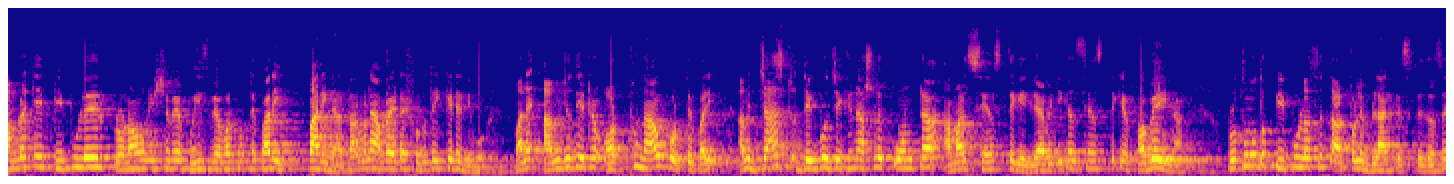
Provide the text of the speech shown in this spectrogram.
আমরা কি পিপুলের প্রোনাউন হিসেবে হুইজ ব্যবহার করতে পারি? পারি না, তার মানে আমরা এটা শুরুতেই কেটে দিব। মানে আমি যদি এটার অর্থ নাও করতে পারি, আমি জাস্ট দেখব যেখানে আসলে কোনটা আমার সেন্স থেকে গ্র্যাভিটিক্যাল সেন্স থেকে হবেই না। প্রথমত পিপুল আছে তারপরে ব্ল্যাঙ্ক স্পেস আছে।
